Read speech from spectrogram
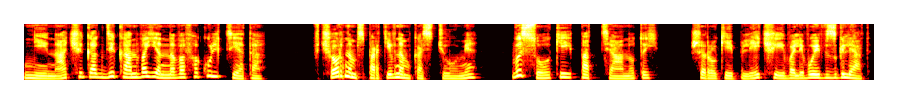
Не иначе, как декан военного факультета. В черном спортивном костюме, высокий, подтянутый, широкие плечи и волевой взгляд.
